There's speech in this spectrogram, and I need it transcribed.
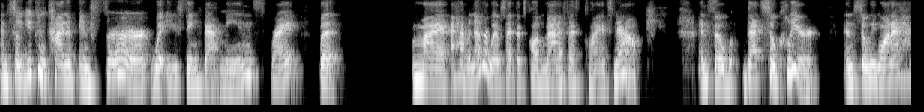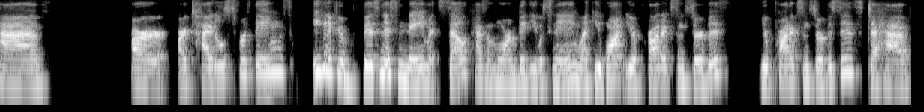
And so you can kind of infer what you think that means, right? But my I have another website that's called Manifest Clients Now. And so that's so clear. And so we want to have our, our titles for things, even if your business name itself has a more ambiguous name, like you want your products and service, your products and services to have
